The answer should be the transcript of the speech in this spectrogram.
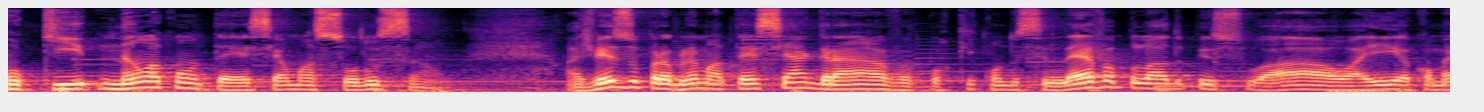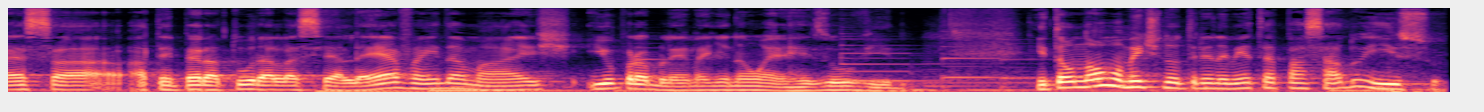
o que não acontece é uma solução. Às vezes o problema até se agrava, porque quando se leva para o lado pessoal, aí começa a temperatura ela se eleva ainda mais e o problema ele não é resolvido. Então, normalmente no treinamento é passado isso.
